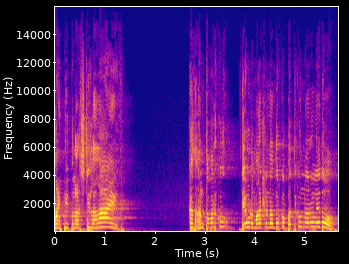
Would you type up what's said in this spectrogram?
my people are still alive కదా అంతవరకు దేవుడు మాట్లాడినంత వరకు లేదో?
